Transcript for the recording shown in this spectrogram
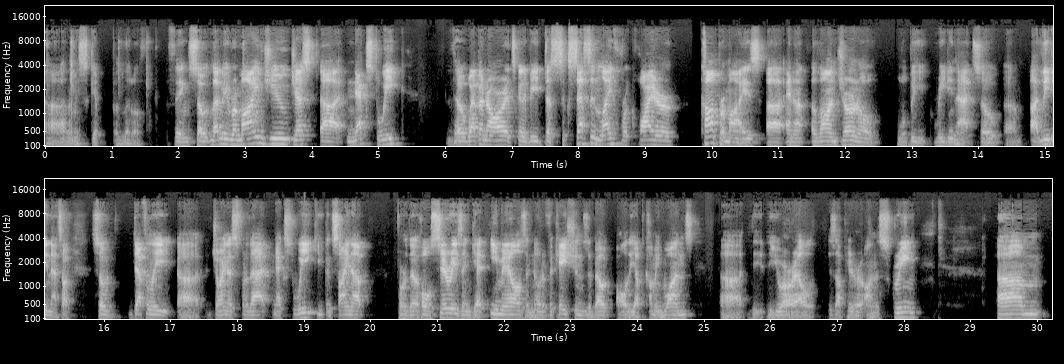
Uh, let me skip a little thing. So let me remind you just uh, next week, the webinar, it's going to be Does Success in Life Require Compromise? Uh, and uh, Elan Journo will be reading that. So um, uh, leading that. Sorry. So definitely uh, join us for that next week. You can sign up for the whole series and get emails and notifications about all the upcoming ones. Uh, the, the URL is up here on the screen. Um,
